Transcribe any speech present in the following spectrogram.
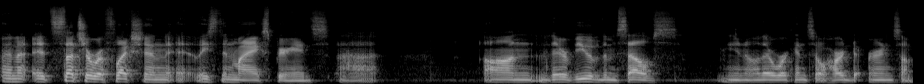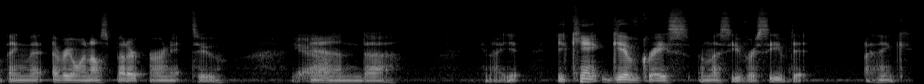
And it's such a reflection, at least in my experience, uh, on their view of themselves. You know, they're working so hard to earn something that everyone else better earn it too. Yeah. And uh, you know, you you can't give grace unless you've received it. I think.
